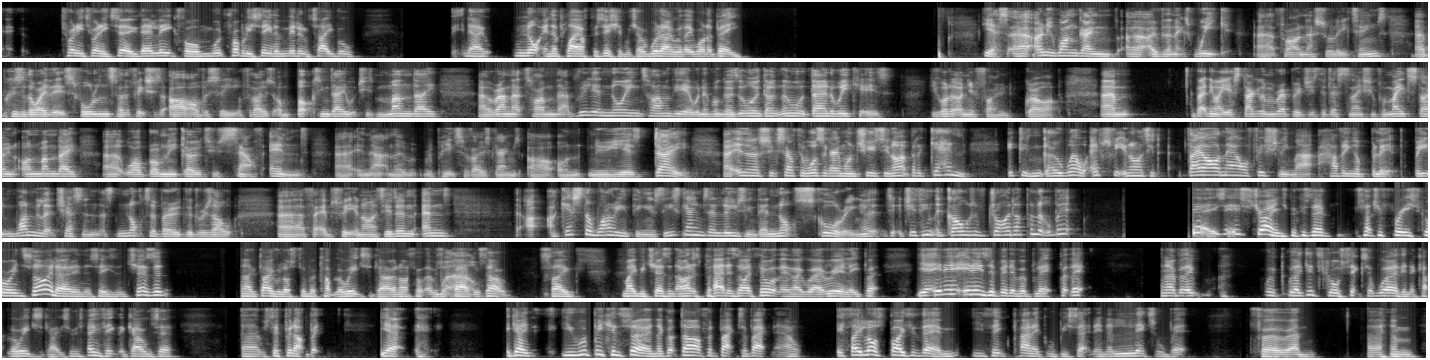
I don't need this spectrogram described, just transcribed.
2022, their league form would probably see the middle table, you know, not in the playoff position, which I would know where they want to be. Yes, uh, only one game uh, over the next week uh, for our National League teams uh, because of the way that it's fallen. So the fixtures are obviously for those on Boxing Day, which is Monday, uh, around that time, that really annoying time of the year when everyone goes, "Oh, I don't know what day of the week it is." You've got it on your phone. Grow up. Um, but anyway, yes, Dagenham and Redbridge is the destination for Maidstone on Monday, uh, while Bromley go to Southend uh, in that, and the repeats of those games are on New Year's Day. Uh, in the National League South, there was a game on Tuesday night, but again, it didn't go well. Ebbsfleet United, they are now officially, Matt, having a blip, beaten 1 0 at Cheshunt. That's not a very good result uh, for Ebbsfleet United. And, and I guess the worrying thing is these games they're losing, they're not scoring. Uh, do, you think the goals have dried up a little bit? Yeah, it's, it's strange because they're such a free scoring side early in the season. Cheshunt, no, Dover lost them a couple of weeks ago, and I thought that was a bad result. So maybe Cheshunt aren't as bad as I thought they were, really. But yeah, it, it is a bit of a blip. But they, you know, but they, well, they did score six at Worthing a couple of weeks ago, so we don't think the goals are um, slipping up. But yeah, again, you would be concerned. They've got Dartford back to back now. If they lost both of them, you think panic will be setting in a little bit for um, um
